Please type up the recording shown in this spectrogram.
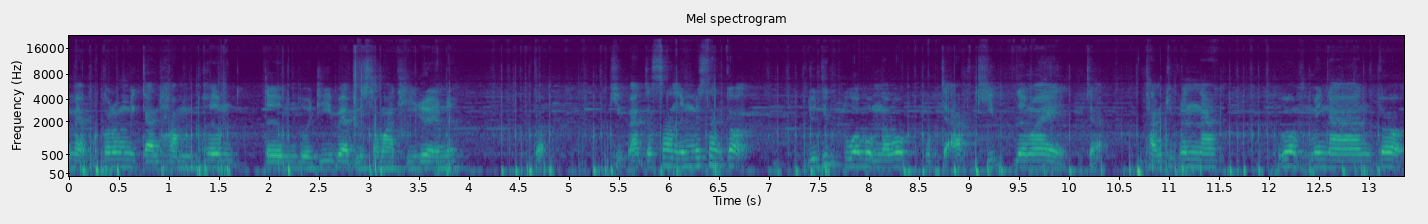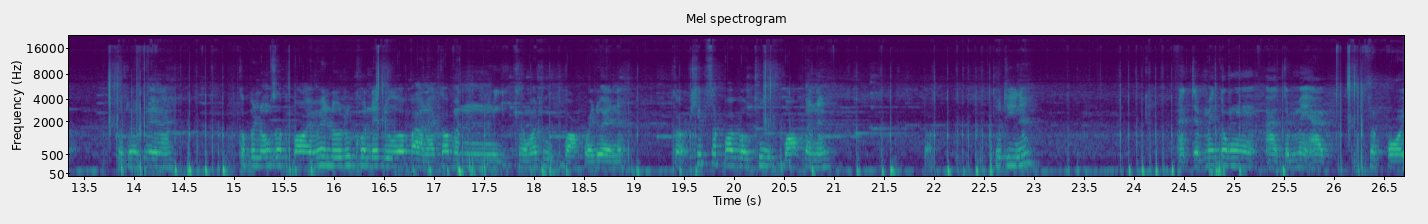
แมปก็ต้องมีการทำเพิ่มเติมโดยที่แบบมีสมาธิด้วยนะก็คลิปอาจจะสั้นหรือไม่สั้นก็อยู่ที่ตัวผมนะว่าผมจะอัพคลิปหรือไม่จะทำคลิปนั้นนะหรือว่าไม่นานก็ขอโทษด้วยนะ ก็ไปลงสปอยไม่รู้ทุกคนได้ดูหรือเปล่านะก็มันมีคำว่าถูกบล็อกไว้ด้วยนะก็คลิปสปอยบอกถูกบล็อกกันนะ ษทีนะ อาจจะไม่ต้องอาจจะไม่อาจสปอย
